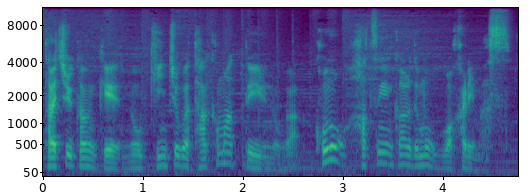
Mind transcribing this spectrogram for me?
対中関係の緊張が高まっているのがこの発言からでもわかります。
